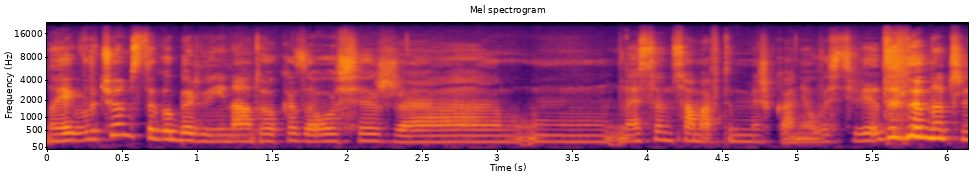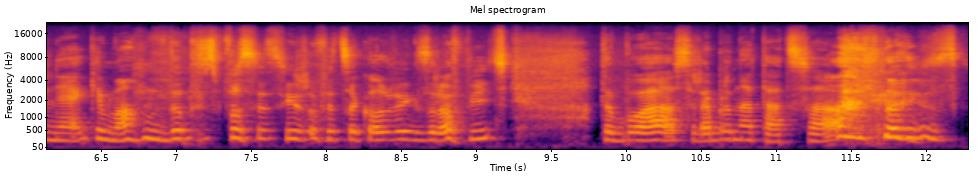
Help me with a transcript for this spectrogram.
No jak wróciłam z tego Berlina, to okazało się, że mm, no jestem sama w tym mieszkaniu. Właściwie jedyne naczynia, jakie mam do dyspozycji, żeby cokolwiek zrobić, to była srebrna taca,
